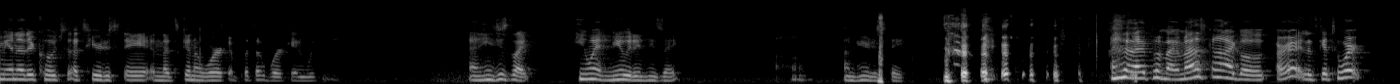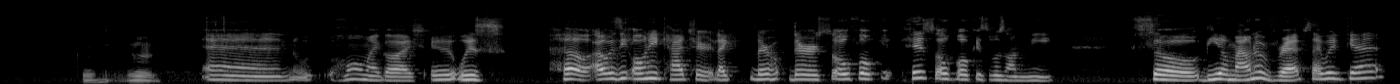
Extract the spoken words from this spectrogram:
me another coach that's here to stay and that's gonna work and put the work in with me. And he just like he went mute and he's like, um, I'm here to stay. and then I put my mask on. I go, all right, let's get to work. Mm-hmm. And oh my gosh, it was hell. I was the only catcher. Like their their sole focus, his sole focus was on me. So the amount of reps I would get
